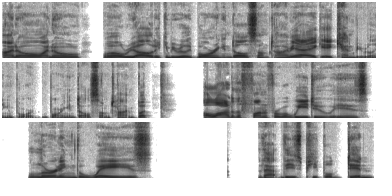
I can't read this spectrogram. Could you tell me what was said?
I know, I know. Well, reality can be really boring and dull sometimes. Yeah, it, it can be really boring and dull sometimes. But a lot of the fun for what we do is learning the ways that these people did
